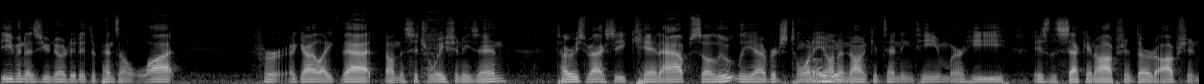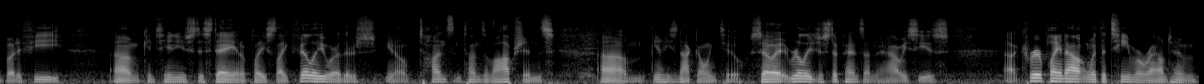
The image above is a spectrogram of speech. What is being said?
even as you noted, it depends a lot for a guy like that on the situation he's in. Tyrese Maxey can absolutely average 20 Oh, on a non-contending team where he is the second option, third option. But if he um, continues to stay in a place like Philly where there's you know tons and tons of options, um, you know he's not going to. So it really just depends on how he sees uh, career playing out and with the team around him,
